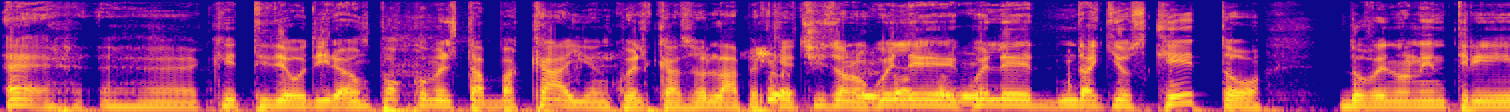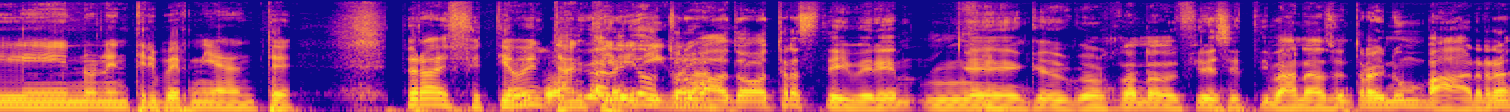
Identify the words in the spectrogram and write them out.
eh, che ti devo dire? È un po' come il tabaccaio in quel caso là, perché Certo, ci sono quelle, esattamente. quelle da chioschetto dove non entri, non entri per niente. Però effettivamente Esatto. anche Guarda, io ho l'edicola... trovato a Trastevere, mh, eh, andavo il fine settimana, sono entrato in un bar eh,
